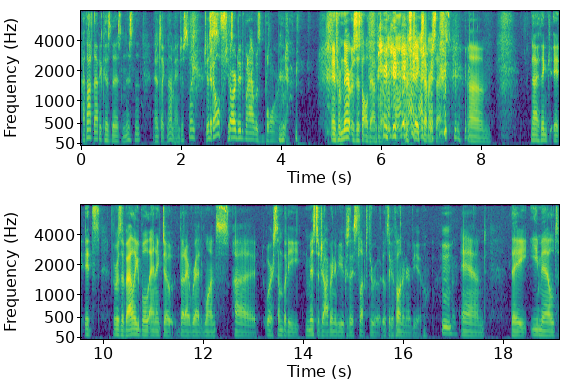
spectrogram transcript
I thought that because this and this and that. And it's like, no, man, just like, just it all just- started when I was born. and from there it was just all downhill. Mistakes ever since. Um, no, I think it, it's there was a valuable anecdote that I read once uh, where somebody missed a job interview because they slept through it. It was like a phone interview, and they emailed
